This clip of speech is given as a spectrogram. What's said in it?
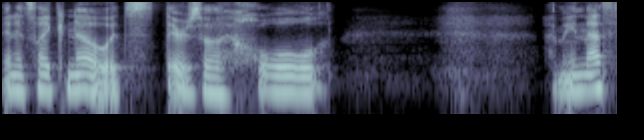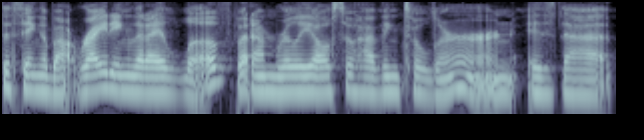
And it's like, no, it's there's a whole I mean, that's the thing about writing that I love, but I'm really also having to learn is that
